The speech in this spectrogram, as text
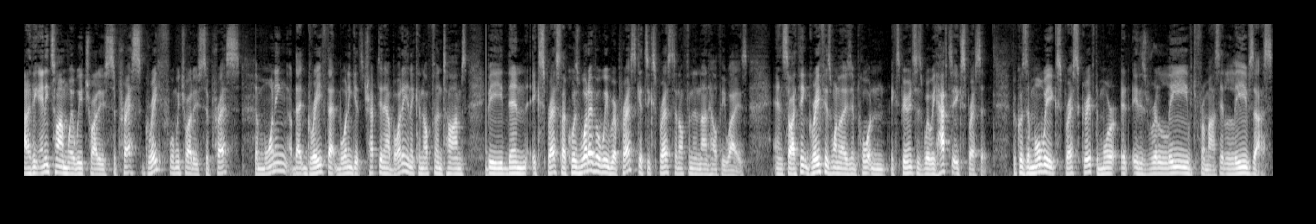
And I think any time where we try to suppress grief, when we try to suppress the mourning, that grief, that mourning gets trapped in our body and it can oftentimes be then expressed. Like, because whatever we repress gets expressed and often in unhealthy ways. And so I think grief is one of those important experiences where we have to express it. Because the more we express grief, the more it, it is relieved from us, it leaves us.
